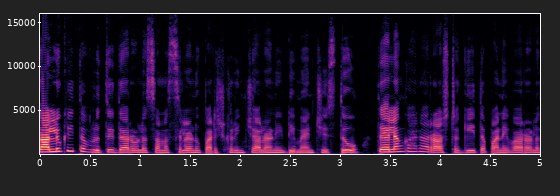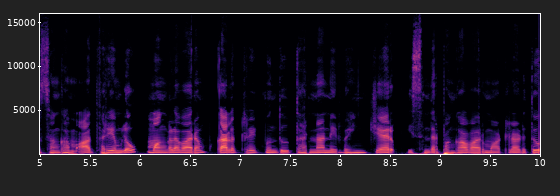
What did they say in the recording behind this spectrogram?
కల్లుగీత వృత్తిదారుల సమస్యలను పరిష్కరించాలని డిమాండ్ చేస్తూ తెలంగాణ రాష్ట్ర గీత పనివారాల సంఘం ఆధ్వర్యంలో మంగళవారం కలెక్టరేట్ ముందు ధర్నా నిర్వహించారు. ఈ సందర్భంగా వారు మాట్లాడుతూ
